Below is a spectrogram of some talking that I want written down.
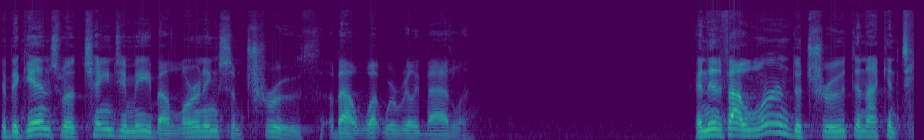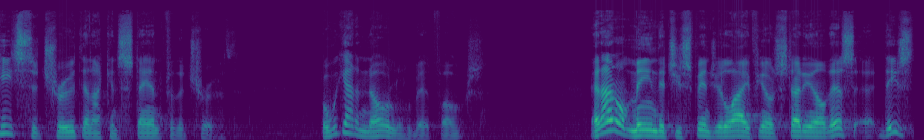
It begins with changing me by learning some truth about what we're really battling. And then if I learn the truth, then I can teach the truth and I can stand for the truth. But we got to know a little bit, folks. And I don't mean that you spend your life, you know, studying all this. Uh, these,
